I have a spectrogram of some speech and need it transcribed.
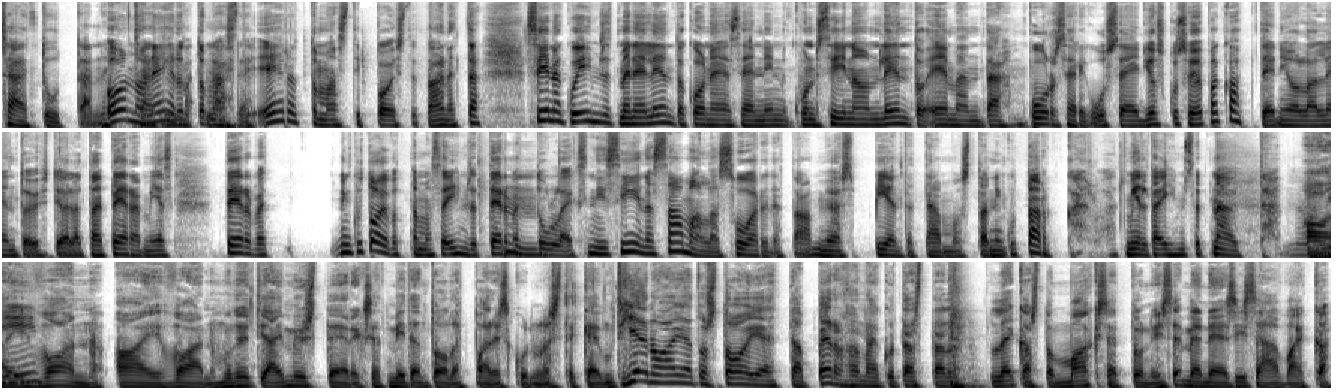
sä et tuu tänne? On, on ehdottomasti, lähde? ehdottomasti poistetaan. Että siinä kun ihmiset menee lentokoneeseen, niin kun siinä on lentoemäntä, purseri usein, joskus on jopa kapteeni jollain lentoyhtiöllä tai perämies, terve, niin kuin toivottamassa ihmiset tervetulleeksi, mm. niin siinä samalla suoritetaan myös pientä tämmöistä niin kuin tarkkailua, että miltä ihmiset näyttää. No niin. Aivan, aivan. Mutta nyt jäi mysteeriksi, että miten tolle pariskunnalle sitten käy. Mutta hieno ajatus toi, että perhana kun tästä lekasta on maksettu, niin se menee sisään vaikka,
